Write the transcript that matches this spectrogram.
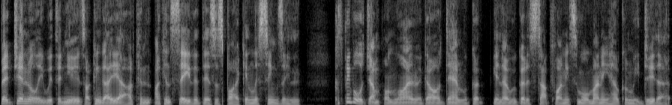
But generally with the news, I can go, yeah, I can I can see that there's a spike in listings in because people will jump online and go, oh damn, we've got you know we've got to start finding some more money. How can we do that?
